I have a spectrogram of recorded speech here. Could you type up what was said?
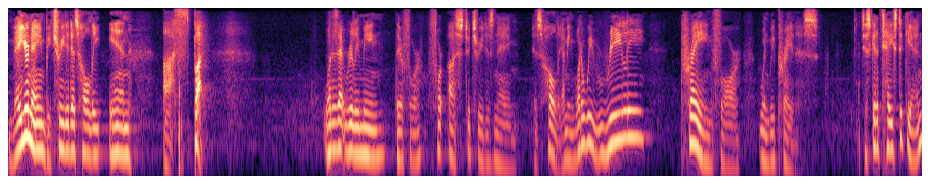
may your name be treated as holy in us. But what does that really mean, therefore, for us to treat his name as holy? I mean, what are we really praying for when we pray this? Just get a taste again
